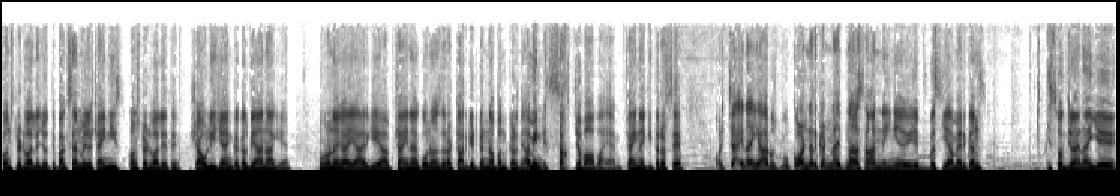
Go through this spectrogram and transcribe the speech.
कॉन्सुलेट वाले जो थे, पाकिस्तान में जो चाइनीज़ कॉन्सुलेट वाले थे, शाओ ली जैन का कल बयान आ गया। उन्होंने कहा, यार, ये आप चाइना को ना जरा टारगेट करना बंद कर दें। आई मीन सख्त जवाब आया है चाइना की तरफ़ से। और चाइना यार, उसको कॉर्नर करना इतना आसान नहीं है। ये बस ये अमेरिकन इस वक्त जो है ना, ये,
